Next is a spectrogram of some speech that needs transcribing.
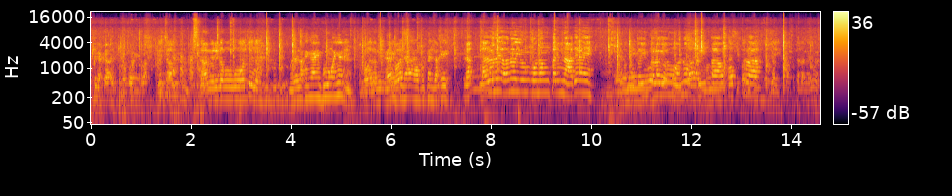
Kinakain ko yung iba. Yun, dami. Dami rin nakukuha dyan ah. Malalaki nga yung bunga yan eh. Mga Kaya namimiwas. inaabot ng laki. La lalo na yung ano, yung unang tanim natin eh. Ito yung talaga yung ano, kita, okra. Jackpot talaga yun.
